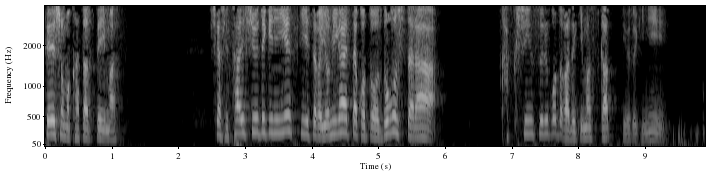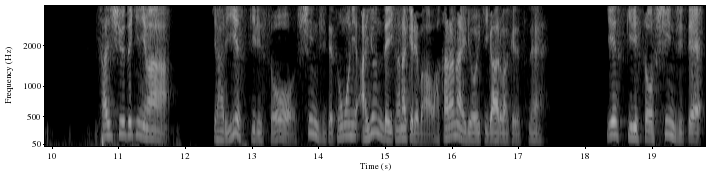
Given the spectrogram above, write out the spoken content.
聖書も語っています。しかし最終的にイエス・キリストが蘇ったことをどうしたら確信することができますかっていうときに、最終的にはやはりイエス・キリストを信じて共に歩んでいかなければわからない領域があるわけですね。イエス・キリストを信じて、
